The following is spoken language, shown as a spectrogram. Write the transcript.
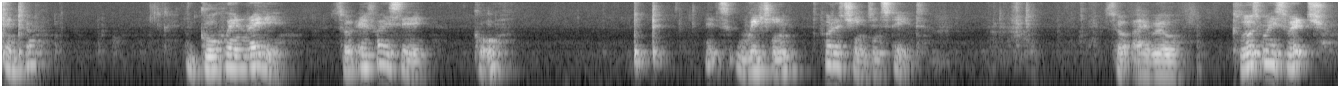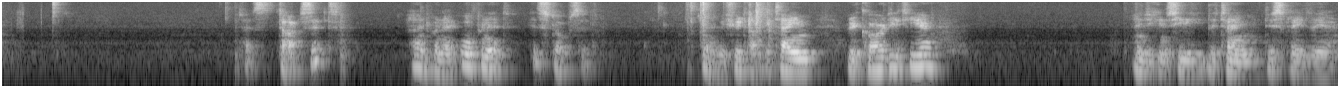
enter, go when ready. So if I say go, it's waiting for a change in state. So I will close my switch, that starts it, and when I open it, it stops it. And we should have the time recorded here, and you can see the time displayed there.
